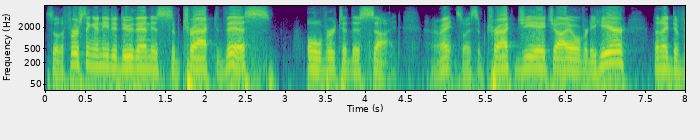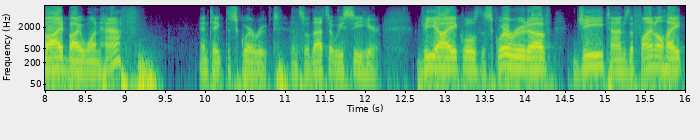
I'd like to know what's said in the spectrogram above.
So the first thing I need to do then is subtract this over to this side. All right, so I subtract GHI over to here, then I divide by 1 half and take the square root. And so that's what we see here. VI equals the square root of G times the final height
